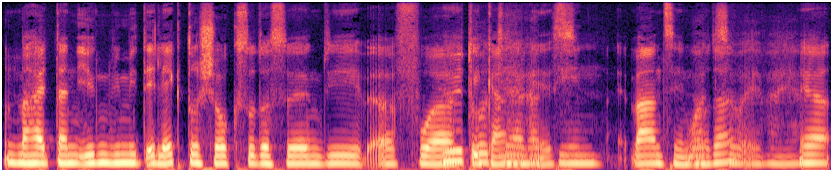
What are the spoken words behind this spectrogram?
Und man halt dann irgendwie mit Elektroschocks oder so irgendwie äh, vorgegangen ist. Wahnsinn, oder? Ja. ja.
